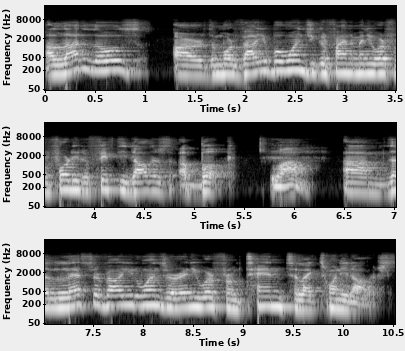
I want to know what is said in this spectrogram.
A lot of those are the more valuable ones. You can find them anywhere from forty to fifty dollars a book. Wow. Um, the lesser valued ones are anywhere from ten to like twenty dollars.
